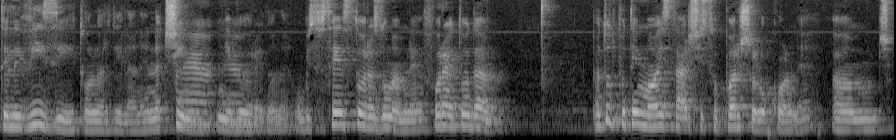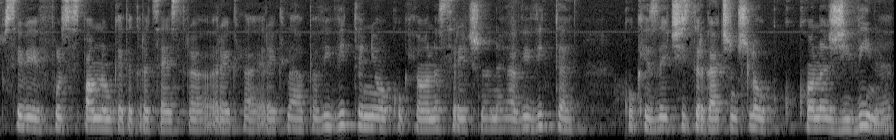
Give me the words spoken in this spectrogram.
televiziji to naredila, ne. način A ja, ni ja. bil redo. Ne. V bistvu vse jaz to razumem. Ne. Fora je to, da pa tudi potem moji starši so prišli okoli. Um, še posebej, ful se spomnim, kaj je takrat sestra rekla. Je rekla, pa vi vidite njo, kako je ona srečna, ne. a vi vidite, kako je zdaj čist drugačen človek, kako ona živi. Ne.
